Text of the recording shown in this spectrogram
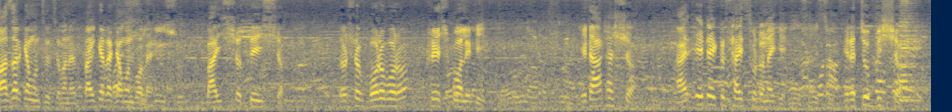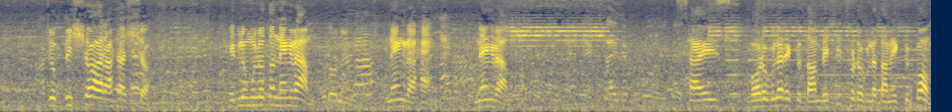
বাজার কেমন চলছে? মানে পাইকাররা কেমন বলে? বাইশশো তেইশশো। দর্শক বড় বড় ফ্রেশ কোয়ালিটি এটা আঠাশশো। আর এটা একটু সাইজ ছোটো নাকি? এটা চব্বিশশো। চব্বিশশো আর আঠাশশো। এগুলো মূলত ন্যাংরা আম? ন্যাংরা হ্যাঁ। ন্যাংরা আম। সাইজ বড়গুলোর একটু দাম বেশি ছোটোগুলোর দাম একটু কম।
